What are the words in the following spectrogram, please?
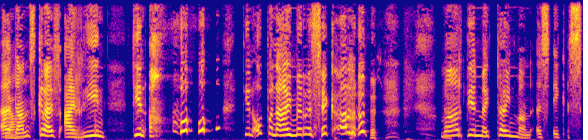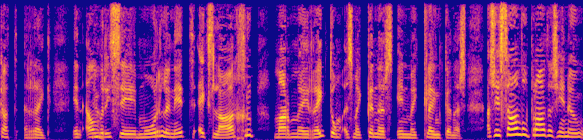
Uh, ja. Dan skryf Irene teen teen Oppenheimer is ek arm. Maar teen my tuinman is ek skatryk. En Elmarie ja. sê môre Lenet, ek's laer groep, maar my rykdom is my kinders en my kleinkinders. As jy saam wil praat as jy nou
